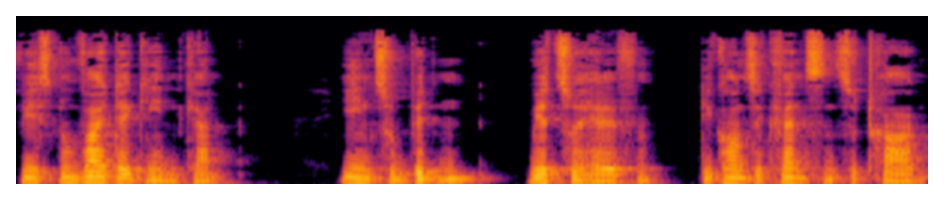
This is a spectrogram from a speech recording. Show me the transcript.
wie es nun weitergehen kann, ihn zu bitten, mir zu helfen, die Konsequenzen zu tragen.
